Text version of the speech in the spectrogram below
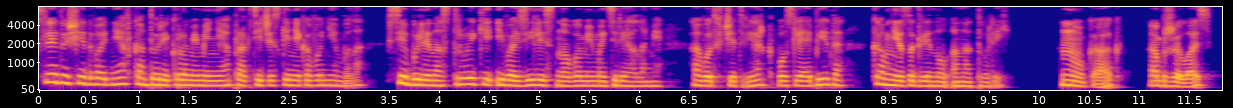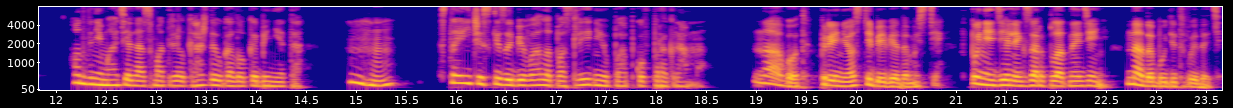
Следующие два дня в конторе кроме меня практически никого не было. Все были на стройке и возились с новыми материалами. А вот в четверг после обеда ко мне заглянул Анатолий. «Ну как? Обжилась?» Он внимательно осмотрел каждый уголок кабинета. «Угу». Стоически забивала последнюю папку в программу. «На вот, принес тебе ведомости. В понедельник зарплатный день, надо будет выдать».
